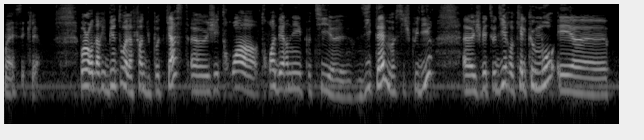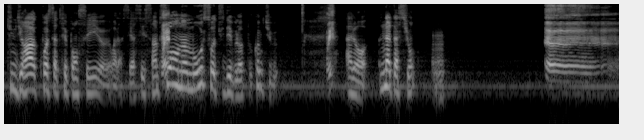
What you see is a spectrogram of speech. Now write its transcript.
Ouais, c'est clair. Bon, alors on arrive bientôt à la fin du podcast. Euh, j'ai trois, trois derniers petits items, si je puis dire. je vais te dire quelques mots et tu me diras à quoi ça te fait penser. voilà, c'est assez simple. Soit en un mot, soit tu développes, comme tu veux. Oui. Alors, natation. Euh,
